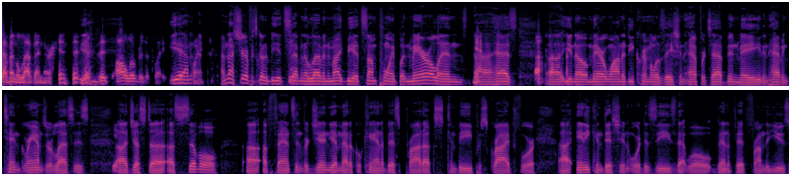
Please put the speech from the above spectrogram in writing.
7-Eleven, or it's all over the place. at Yeah, I'm. I'm not sure if it's going to be at 7-Eleven. It might be at some point, but Maryland uh, has, uh, you know, marijuana decriminalization efforts have been made, and having 10 grams or less is uh, just a, a civil uh, offense. In Virginia, medical cannabis products can be prescribed for uh, any condition or disease that will benefit from the use.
